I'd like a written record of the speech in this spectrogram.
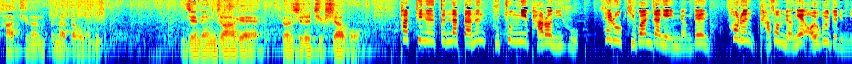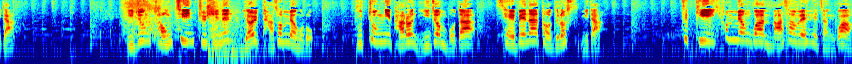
파티는 끝났다고 봅니다. 이제 냉정하게 현실을 직시하고 파티는 끝났다는 부총리 발언 이후 새로 기관장에 임명된 35명의 얼굴들입니다. 이 중 정치인 출신은 15명으로 부총리 발언 이전보다 3배나 더 늘었습니다. 특히 현명관 마사회 회장과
